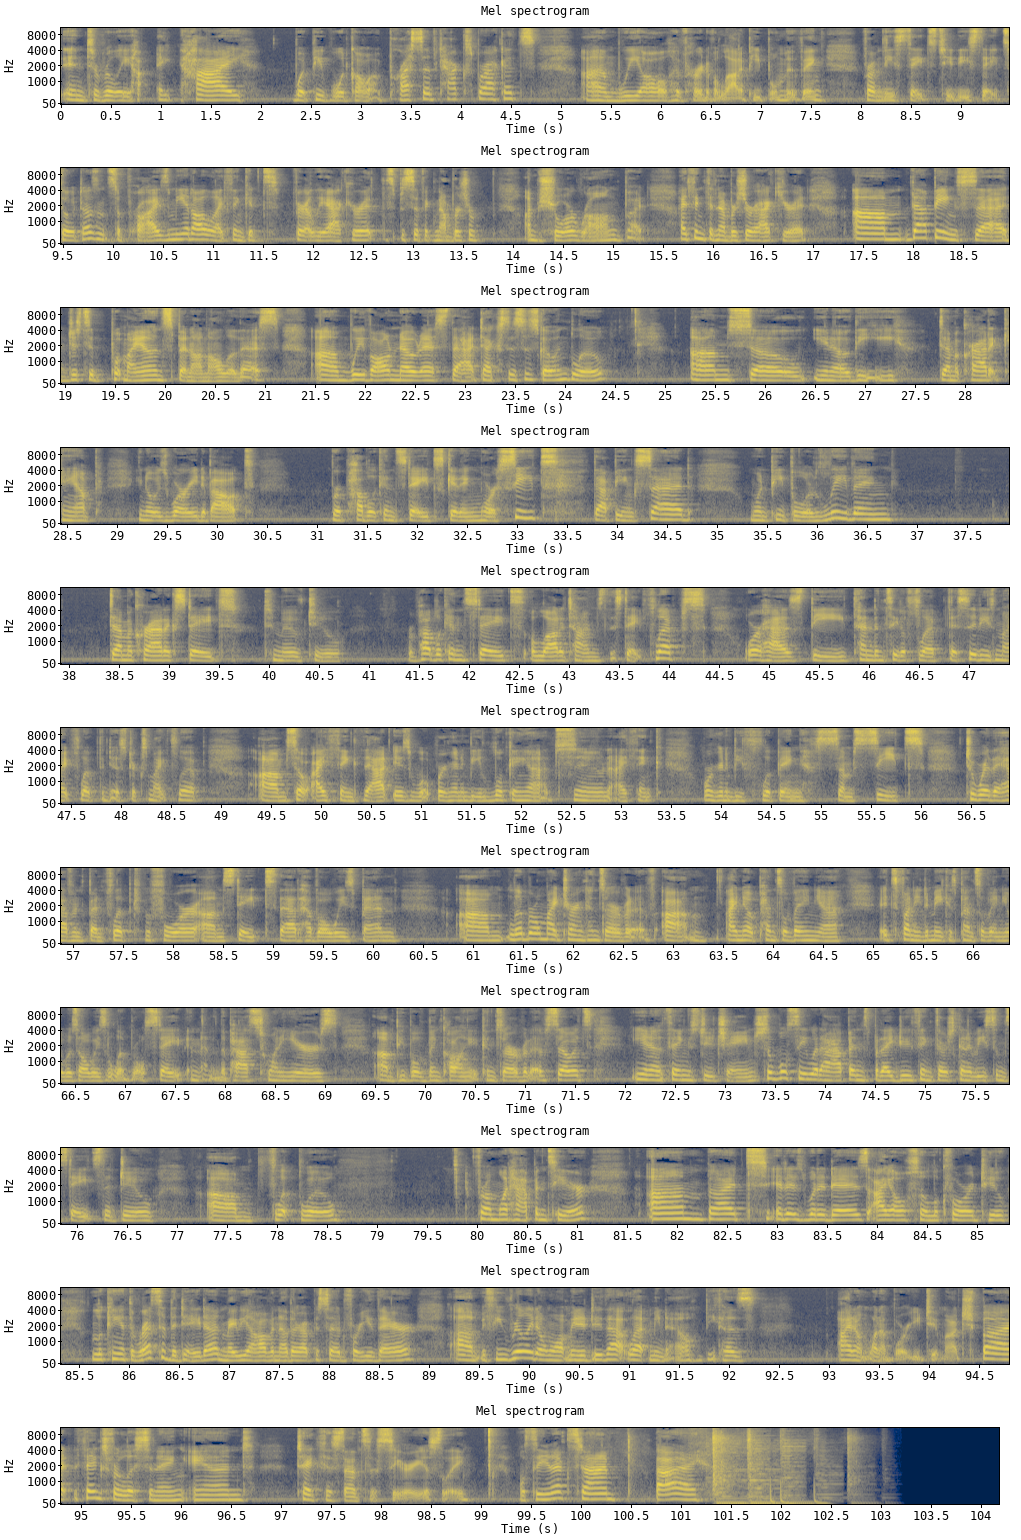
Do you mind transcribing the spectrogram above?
into really high, high what people would call oppressive tax brackets. Um, we all have heard of a lot of people moving from these states to these states. So it doesn't surprise me at all. I think it's fairly accurate. The specific numbers are, I'm sure, wrong, but I think the numbers are accurate. Um, that being said, just to put my own spin on all of this, um, we've all noticed that Texas is going blue. Um, so, you know, the Democratic camp, you know, is worried about Republican states getting more seats. That being said, when people are leaving Democratic states to move to Republican states, a lot of times the state flips or has the tendency to flip. The cities might flip, the districts might flip. Um, so I think that is what we're going to be looking at soon. I think we're going to be flipping some seats to where they haven't been flipped before. Um, states that have always been um, liberal might turn conservative. Um, I know Pennsylvania, it's funny to me because Pennsylvania was always a liberal state. And then in the past 20 years, um, people have been calling it conservative. So it's, you know, things do change. So we'll see what happens. But I do think there's going to be some states that do um, flip blue from what happens here. Um, but it is what it is. I also look forward to looking at the rest of the data, and maybe I'll have another episode for you there. Um, if you really don't want me to do that, let me know because I don't want to bore you too much. But thanks for listening and take the census seriously. We'll see you next time. Bye.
